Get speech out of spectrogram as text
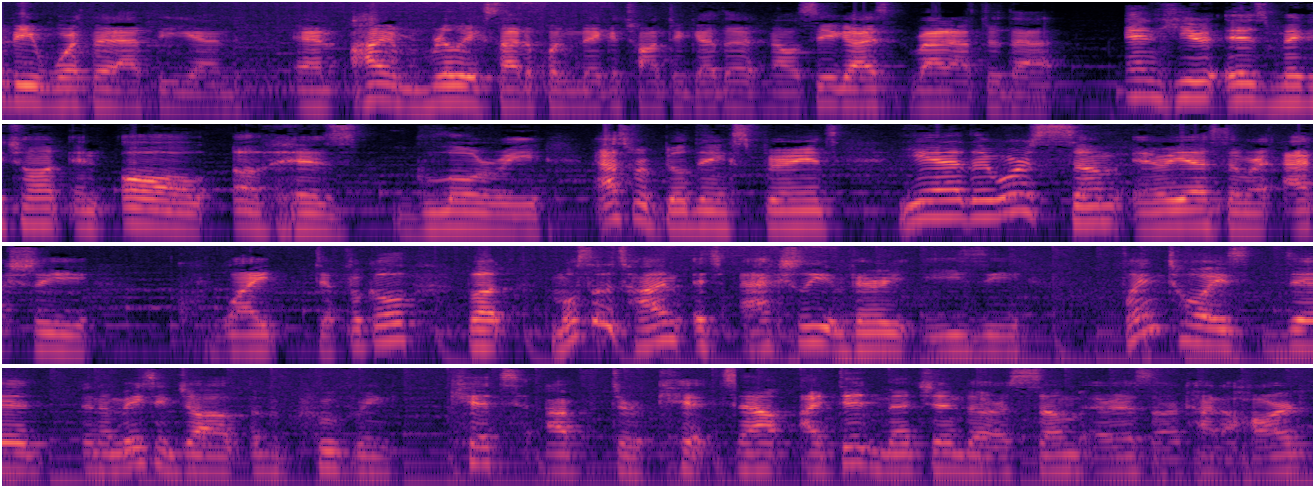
to be worth it at the end. And I am really excited to put Megatron together. And I'll see you guys right after that. And here is Megatron in all of his glory. As for building experience, yeah, there were some areas that were actually quite difficult, but most of the time it's actually very easy. Flame Toys did an amazing job of improving kit after kit. Now, I did mention there are some areas that are kind of hard,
